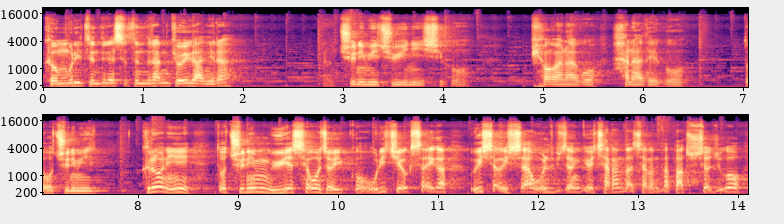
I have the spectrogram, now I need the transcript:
건물이 든든해서 든든한 교회가 아니라 주님이 주인이시고 평안하고 하나 되고 또 주님이 그러니 또 주님 위에 세워져 있고 우리 지역 사회가 으쌰으쌰 월드비전 교회 잘한다 잘한다 박수 쳐주고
